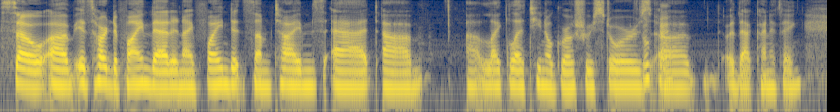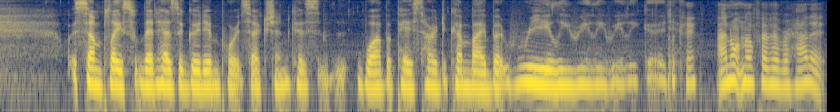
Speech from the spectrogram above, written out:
so um, it's hard to find that, and I find it sometimes at um, uh, like Latino grocery stores, Okay. uh, or that kind of thing. Someplace that has a good import section because guava paste hard to come by, but really, really, really good. Okay. I don't know if I've ever had it.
